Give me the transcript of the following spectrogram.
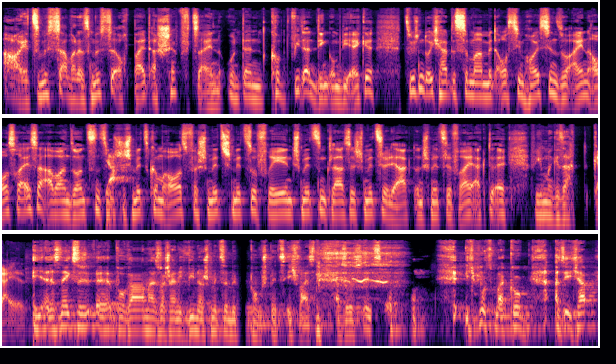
oh, jetzt müsste aber, das müsste auch bald erschöpft sein. Und dann kommt wieder ein Ding um die Ecke. Zwischendurch hattest du mal mit aus dem Häuschen so einen Ausreißer, aber ansonsten zwischen ja. Schmitz komm raus, verschmitz, Schmitzophren, Schmitzenklasse, Schmitzeljagd und Schmitzelfrei aktuell. Wie immer gesagt, geil. Ja, das nächste äh, Programm heißt wahrscheinlich Wiener Schmitzel mit Pommes Ich weiß nicht. Also es ist, ich muss mal gucken. Also ich habe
